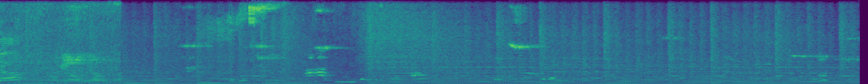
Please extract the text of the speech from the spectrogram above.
ya. Oke.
